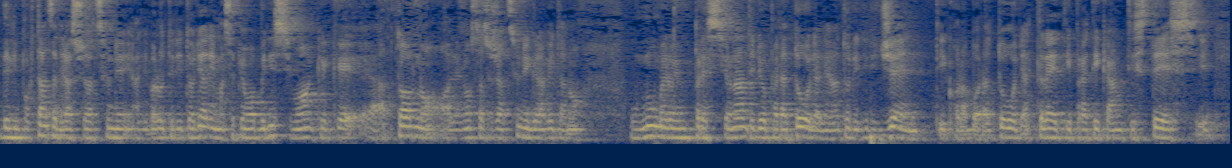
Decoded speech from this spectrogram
dell'importanza delle associazioni a livello territoriale, ma sappiamo benissimo anche che attorno alle nostre associazioni gravitano un numero impressionante di operatori, allenatori, dirigenti, collaboratori, atleti, praticanti stessi,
